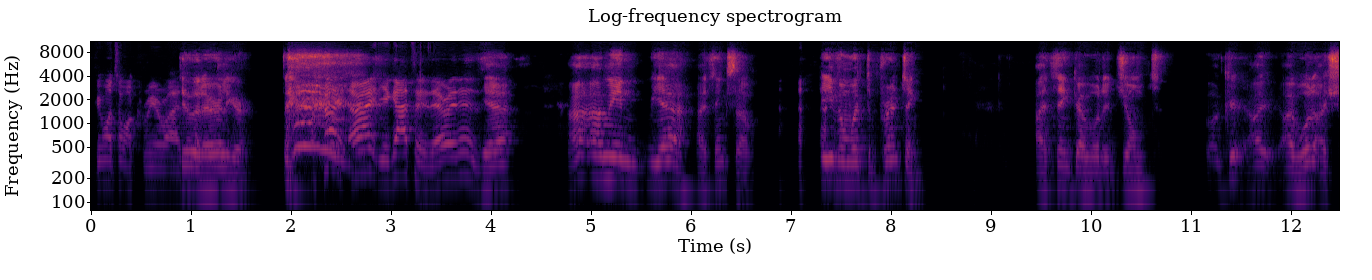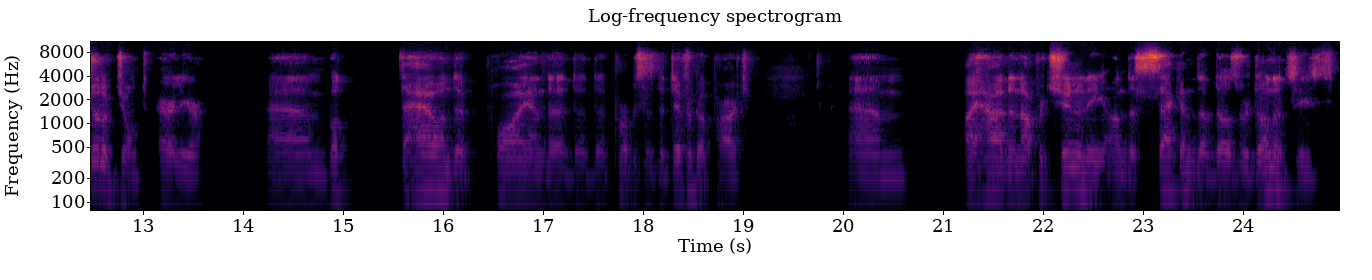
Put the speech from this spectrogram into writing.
If you want to talk career wise, do it earlier. all, right, all right, you got to. There it is. Yeah, I, I mean, yeah, I think so. Even with the printing, I think I would have jumped. I, I would I should have jumped earlier, um, but the how and the why and the, the, the purpose is the difficult part. Um, I had an opportunity on the second of those redundancies,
